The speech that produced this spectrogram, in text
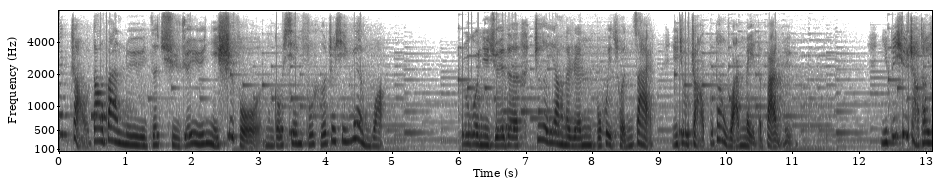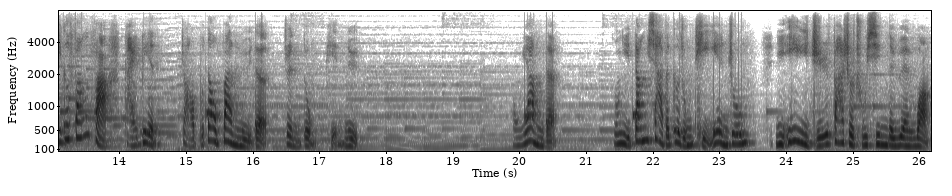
但找到伴侣则取决于你是否能够先符合这些愿望。如果你觉得这样的人不会存在，你就找不到完美的伴侣。你必须找到一个方法改变找不到伴侣的振动频率。同样的，从你当下的各种体验中。你一直发射出新的愿望，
